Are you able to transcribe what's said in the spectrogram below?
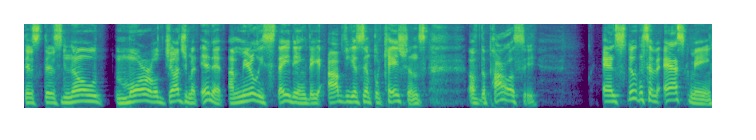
There's there's no moral judgment in it. I'm merely stating the obvious implications of the policy. And students have asked me,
